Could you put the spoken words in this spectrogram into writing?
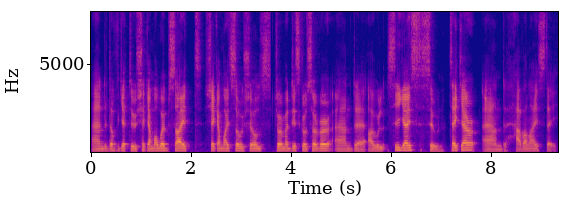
And don't forget to check out my website, check out my socials, join my Discord server, and uh, I will see you guys soon. Take care and have a nice day.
